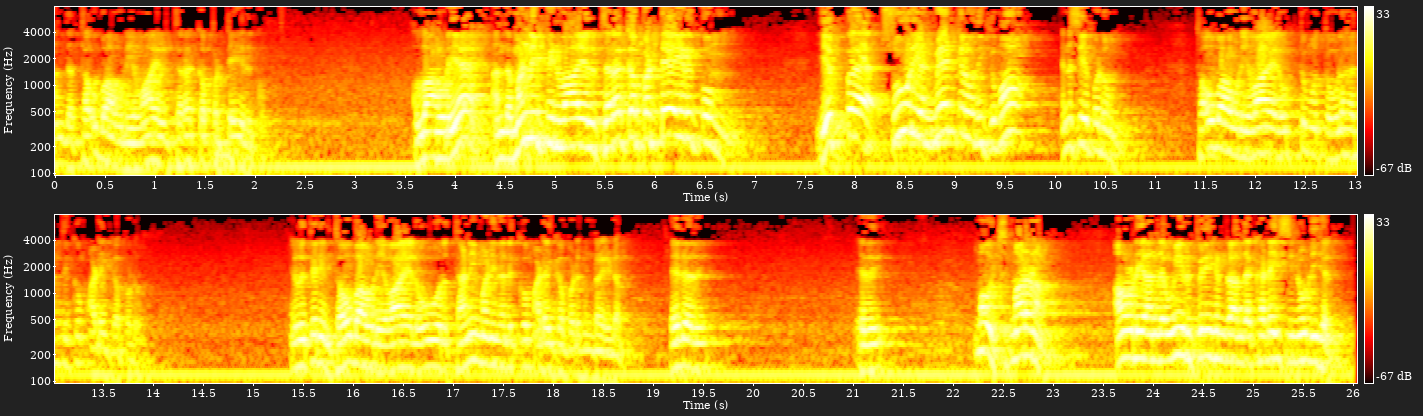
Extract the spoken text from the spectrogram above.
அந்த தௌபாவுடைய வாயில் திறக்கப்பட்டே இருக்கும். அல்லாஹுடைய அந்த மன்னிப்பின் வாயில் திறக்கப்பட்டே இருக்கும். எப்ப சூரியன் மேற்கில் உதிக்குமோ என்ன செய்யப்படும்? தௌபாவுடைய வாயில் ஒட்டுமொத்த உலகத்துக்கும் அடைக்கப்படும். எங்களுக்கு தெரியும் தௌபாவுடைய வாயில் ஒவ்வொரு தனி மனிதனுக்கும் அடைக்கப்படுகின்ற இடம். எது அது? எது? மவுத் மரணம். அவனுடைய அந்த உயிர் பிரிகின்ற அந்த கடைசி நொடிகள்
